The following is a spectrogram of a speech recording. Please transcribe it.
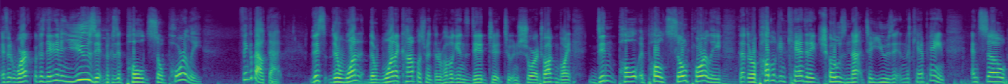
if it worked because they didn't even use it because it polled so poorly. Think about that. This their one the one accomplishment the Republicans did to, to ensure a talking point didn't poll it polled so poorly that the Republican candidate chose not to use it in the campaign. And so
